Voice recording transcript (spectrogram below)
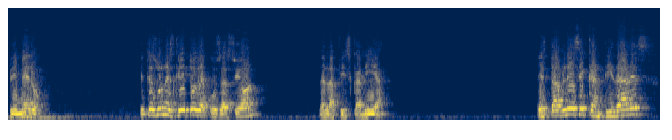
Primero, este es un escrito de acusación de la Fiscalía. Establece cantidades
